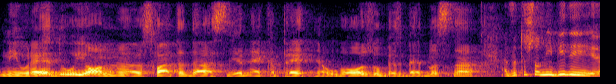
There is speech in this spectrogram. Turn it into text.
nije u redu i on e, shvata da je neka pretnja u vozu, bezbednosna. A zato što oni vidi,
